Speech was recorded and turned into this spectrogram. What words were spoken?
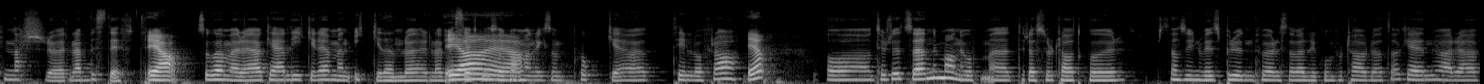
knæsjrød leppestift. Ja. Så kan det være ok, jeg liker det, men ikke den røde leppestiften. Så kan man liksom plukke til og fra. ja. Og til slutt så ender man jo opp med et resultat hvor sannsynligvis bruden føler seg veldig komfortabel. At ok, nå har jeg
